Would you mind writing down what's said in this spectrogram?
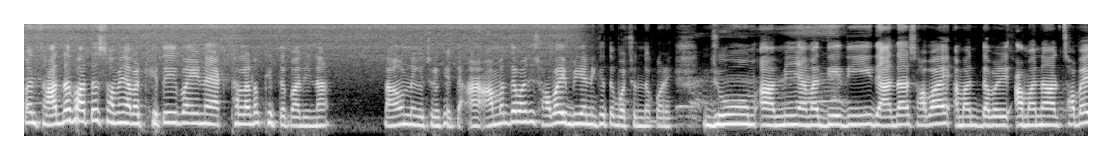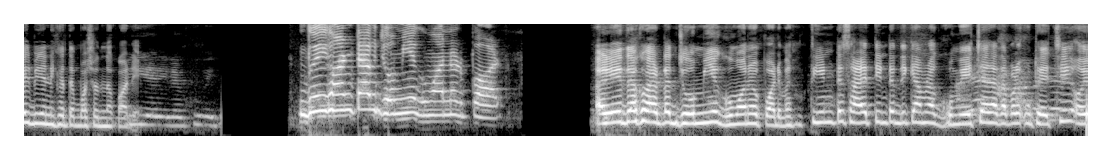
কারণ সাদা ভাতের সময় আবার খেতেই পারি না, এক থালারও খেতে পারি না। দারুণ লেগেছিলো খেতে। আর আমাদের বাড়িতে সবাই বিরিয়ানি খেতে পছন্দ করে। ঝুম আমি, আমার দিদি, দাদা, সবাই, আমার তারপরে আমানাথ, সবাই বিরিয়ানি খেতে পছন্দ করে। আর এই দেখো একটা জমিয়ে ঘুমানোর পরে মানে তিনটে সাড়ে তিনটের দিকে আমরা ঘুমিয়েছি আর তারপরে উঠেছি ওই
